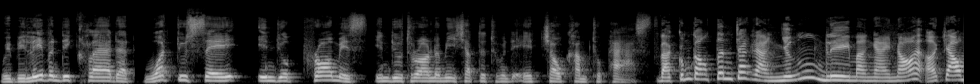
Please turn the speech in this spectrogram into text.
We believe and declare that what you say in your promise in Deuteronomy chapter 28 shall come to pass. Và chúng con tin chắc rằng những gì mà Ngài nói ở trong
